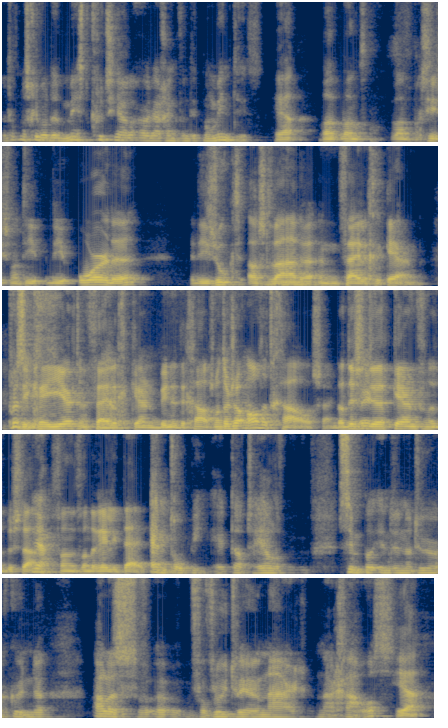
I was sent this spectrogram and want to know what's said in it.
Dat dat misschien wel de meest cruciale uitdaging van dit moment is. Ja, want, want, want precies, want die, die orde, die zoekt als het ware een veilige kern. Die creëert een veilige kern binnen de chaos. Want er zal altijd chaos zijn. Dat is de kern van het bestaan, Ja. van, van de realiteit. Entropie heet dat heel simpel in de natuurkunde. Alles eh, vervloeit weer naar, naar chaos. Ja,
